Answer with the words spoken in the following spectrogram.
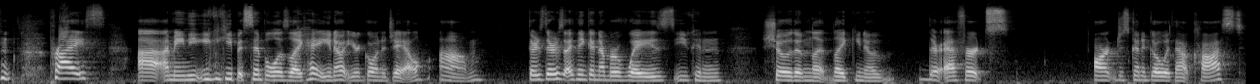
price. Uh, I mean, you, you can keep it simple as like, hey, you know what, you're going to jail. Um, there's, there's, I think, a number of ways you can show them that, like, you know, their efforts aren't just going to go without cost.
